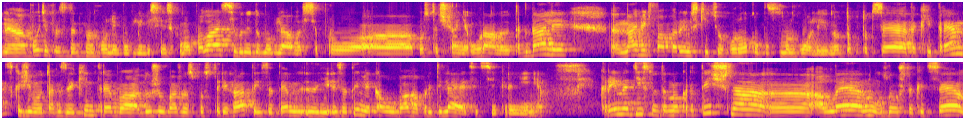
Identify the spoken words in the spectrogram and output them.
Е, Потім президент Монголії був в Єлісейському палаці. Вони домовлялися про е, постачання урану і так далі. Е, Навіть папа римський цього року був в Монголії. Ну тобто, це такий тренд, скажімо так, за яким треба дуже уважно спостерігати, і за тим, і за тим, яка увага приділяється цій країні. Країна дійсно демократична, але ну знову ж таки, це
